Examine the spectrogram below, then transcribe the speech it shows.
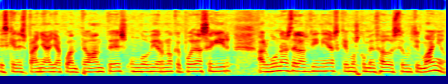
es que en España haya cuanto antes un gobierno que pueda seguir algunas de las líneas que hemos comenzado este último año.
